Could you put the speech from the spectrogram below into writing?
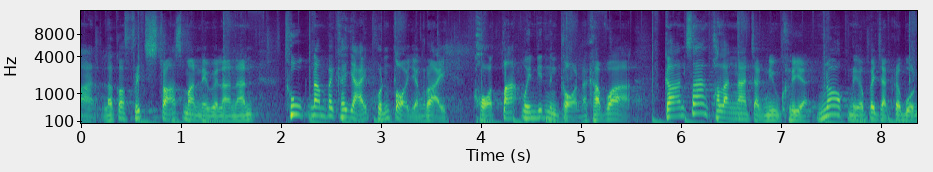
านแล้วก็ฟริตสตรัสมันในเวลานั้น ถูกนำไปขยายผลต่ออย่างไร ขอแตะไว้นิดหนึ่งก่อนนะครับว่า การสร้างพลังงานจากนิวเคลียร์นอกเหนือไปจากกระบวน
